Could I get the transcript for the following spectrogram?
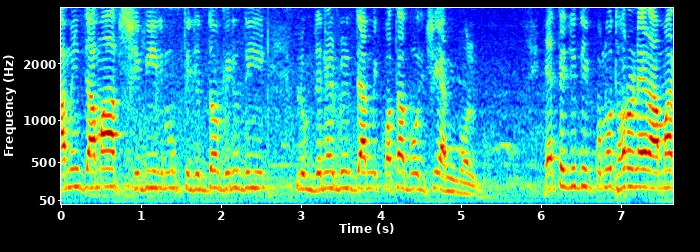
আমি জামাত শিবির মুক্তিযুদ্ধ বিরোধী লোকজনের বিরুদ্ধে আমি কথা বলছি আমি বলব। এতে যদি কোনো ধরনের আমার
